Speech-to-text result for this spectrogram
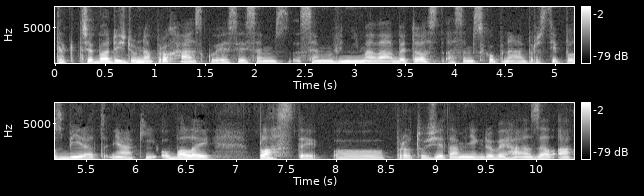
Tak třeba když jdu na procházku, jestli jsem, jsem vnímavá bytost a jsem schopná prostě pozbírat nějaký obaly, plasty, uh, protože tam někdo vyházel a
